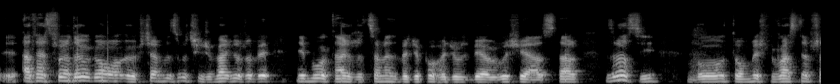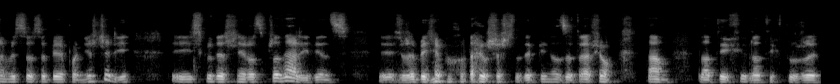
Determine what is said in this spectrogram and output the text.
Y, a tak swoją drogą chciałbym zwrócić uwagę, żeby nie było tak, że cement będzie pochodził z Białorusi, a stal z Rosji, bo to myśmy własne przemysły sobie poniszczyli i skutecznie rozprzedali, więc żeby nie było tak, że te pieniądze trafią tam dla tych, dla tych którzy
